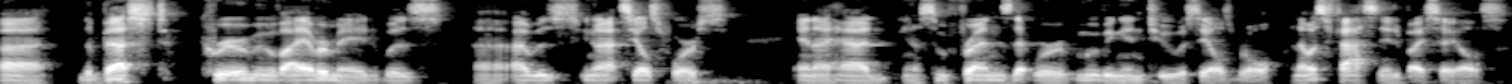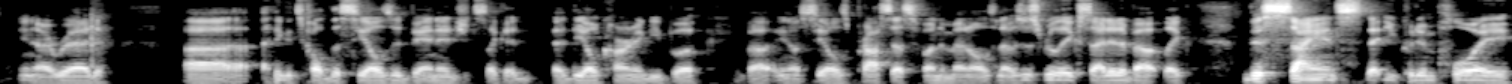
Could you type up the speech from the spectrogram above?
Uh, the best career move I ever made was uh, I was you know at Salesforce and I had you know some friends that were moving into a sales role and I was fascinated by sales. You know I read uh, I think it's called The Sales Advantage. It's like a, a, Dale Carnegie book about you know sales process fundamentals and I was just really excited about like this science that you could employ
